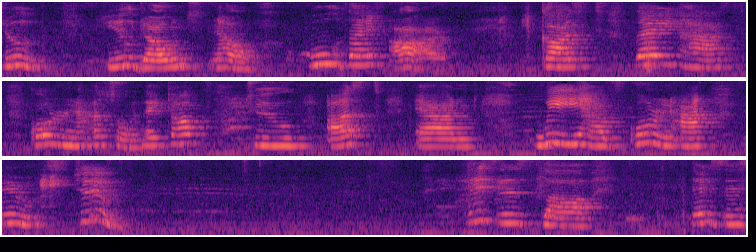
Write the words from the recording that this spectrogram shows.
do you don't know who they are because they have corona, so they talk to us, and we have corona virus too. This is the this is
